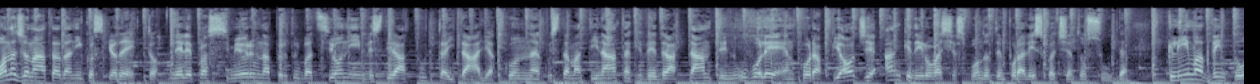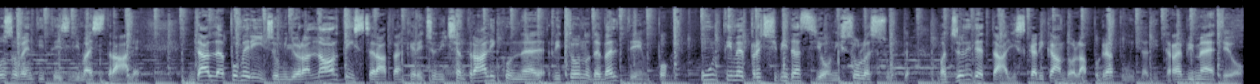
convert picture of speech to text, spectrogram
Buona giornata da Nico Schiodetto. Nelle prossime ore una perturbazione investirà tutta Italia con questa mattinata che vedrà tante nuvole e ancora piogge, anche dei rovesci a sfondo temporalesco al centro-sud. Clima ventoso, venti tesi di maestrale. Dal pomeriggio migliora al nord, in serata anche regioni centrali con ritorno del bel tempo. Ultime precipitazioni solo al sud. Maggiori dettagli scaricando l'app gratuita di Trevi Meteo.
